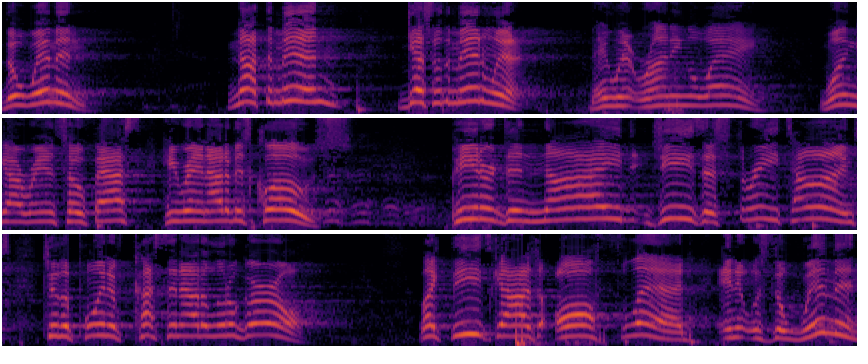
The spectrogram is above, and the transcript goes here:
The women, not the men. Guess where the men went? They went running away. One guy ran so fast, he ran out of his clothes. Peter denied Jesus three times to the point of cussing out a little girl. Like these guys all fled, and it was the women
